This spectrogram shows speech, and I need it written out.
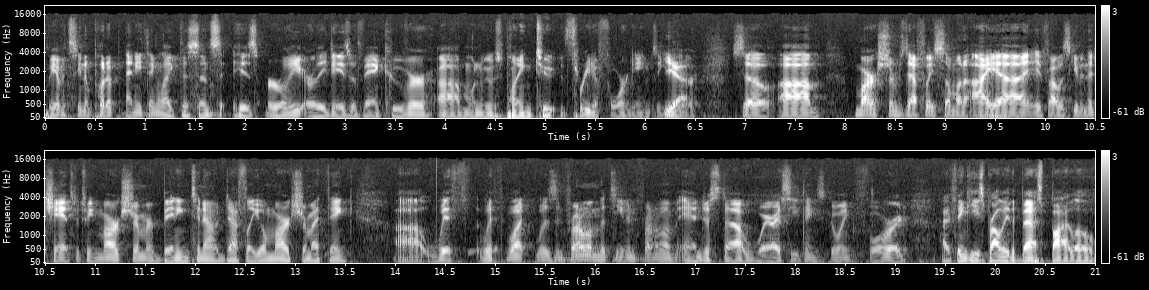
we haven't seen him put up anything like this since his early early days with Vancouver um, when we was playing two, three to four games a year. Yeah. Year. So. Um, Markstrom's definitely someone I, uh, if I was given the chance between Markstrom or Binnington, I would definitely go Markstrom. I think uh, with with what was in front of him, the team in front of him, and just uh, where I see things going forward, I think he's probably the best buy low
